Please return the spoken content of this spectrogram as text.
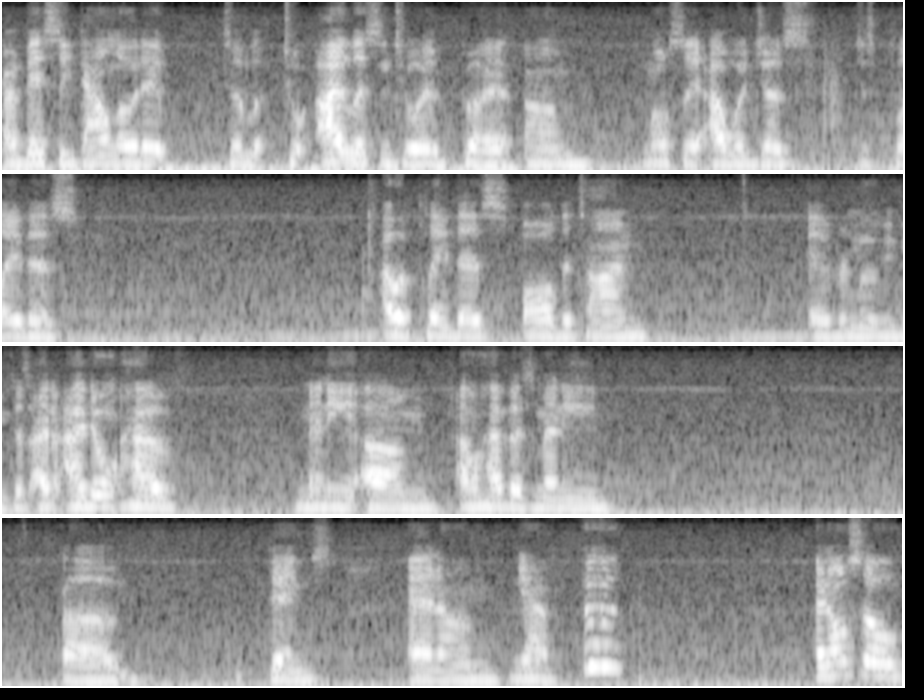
I basically download it to to I listen to it, but um, mostly I would just just play this. I would play this all the time, every movie because I, I don't have many um I don't have as many uh, things, and um yeah. And also,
